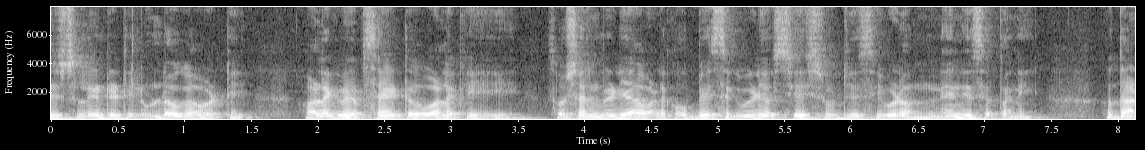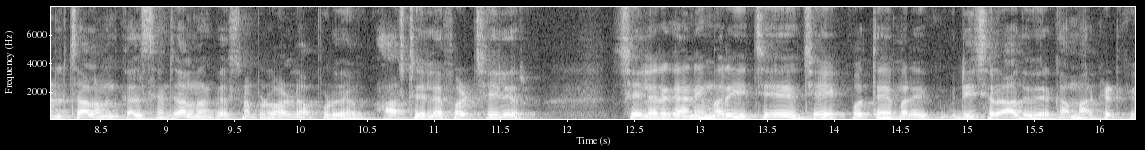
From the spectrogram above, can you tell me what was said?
డిజిటల్ ఎంటిటీలు ఉండవు కాబట్టి వాళ్ళకి వెబ్సైట్ వాళ్ళకి సోషల్ మీడియా వాళ్ళకి ఒక బేసిక్ వీడియోస్ చేసి షూట్ చేసి ఇవ్వడం నేను చేసే పని. దాంట్లో చాలామంది కలిసాను చాలామంది కలిసినప్పుడు వాళ్ళు అప్పుడు ఆస్ట్రేలియా ఎఫర్ట్ చేయలేరు. చేయలేరు కానీ మరి చే- చేయకపోతే మరి రీచ్ రాదు. వేరే మార్కెట్కి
